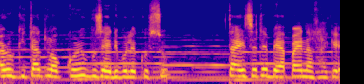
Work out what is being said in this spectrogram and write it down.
আৰু গীতাক লগ কৰি বুজাই দিবলৈ কৈছোঁ। তাই যাতে বেয়া পাই নাথাকে।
